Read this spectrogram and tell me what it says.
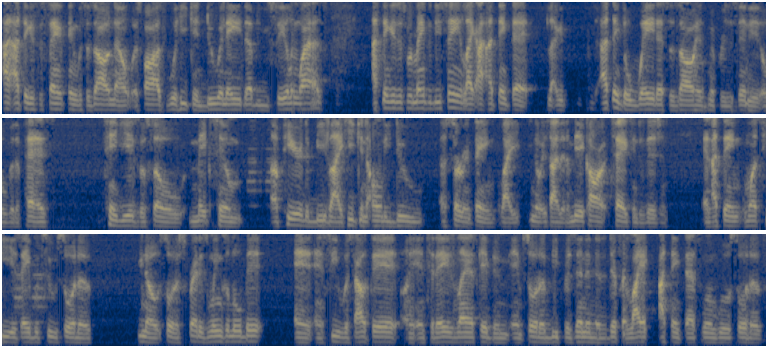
I, I, think it's the same thing with Cesaro now as far as what he can do in AEW ceiling wise. I think it just remains to be seen. Like I, I think that like I think the way that Cesaro has been presented over the past ten years or so makes him appear to be like he can only do a certain thing. Like you know, it's either the mid card tag team division, and I think once he is able to sort of you know sort of spread his wings a little bit and, and see what's out there in today's landscape and, and, sort of be presented in a different light, I think that's when we'll sort of,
